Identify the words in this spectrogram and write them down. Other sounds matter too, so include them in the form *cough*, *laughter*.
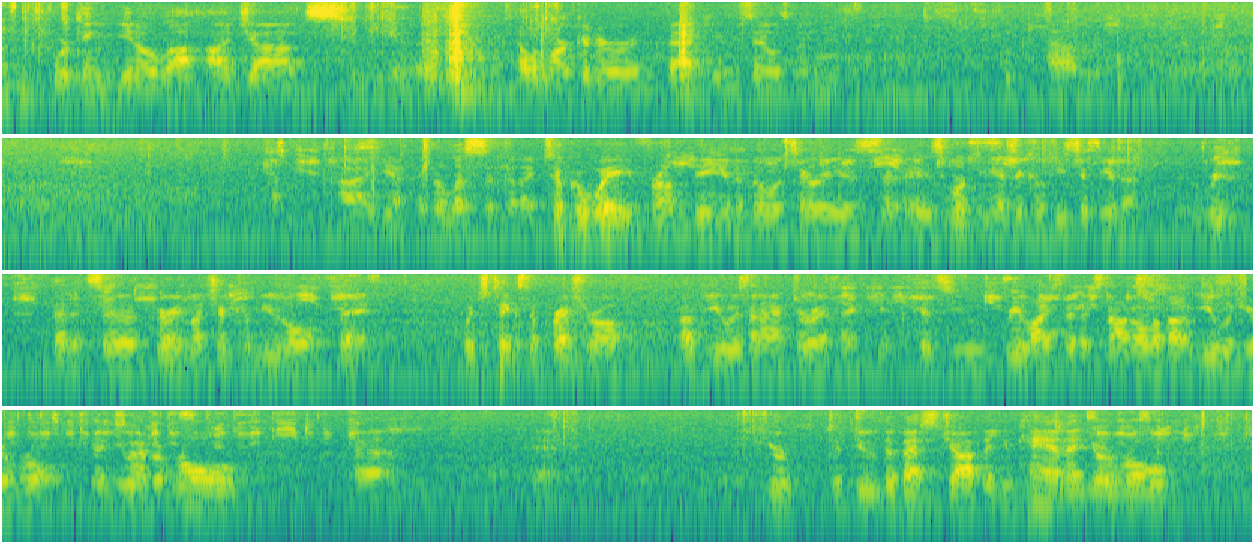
um, working, you know, odd- jobs, you know, as a telemarketer and vacuum salesman. Um, uh, yeah, and the lesson that I took away from being in the military is, is working as a cohesive unit. That it's a, very much a communal thing, which takes the pressure off of you as an actor, I think, because you realize that it's not all about you and your role. That you have a role, and you're to do the best job that you can at your role.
